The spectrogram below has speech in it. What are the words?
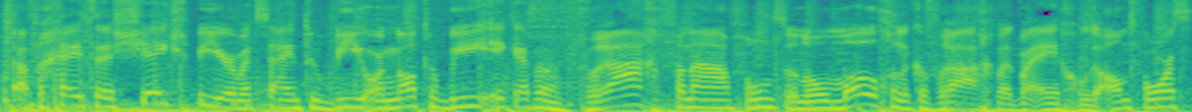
Ja, vergeet eh, Shakespeare met zijn to be or not to be. Ik heb een vraag vanavond, een onmogelijke vraag met maar één goed antwoord.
